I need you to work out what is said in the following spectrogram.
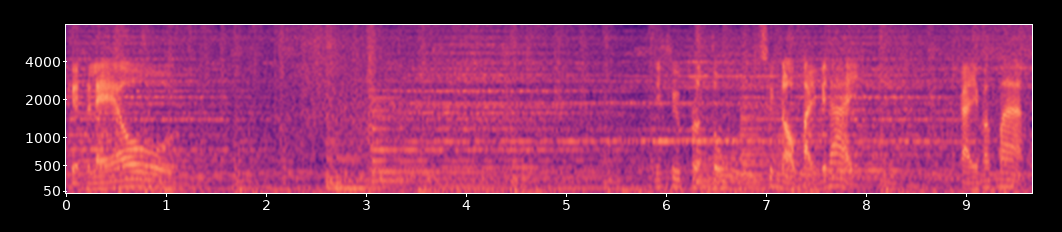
เกินไปแล้ว นี่คือประตูซึ่งเราไปไม่ได้ ไกลมากๆ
